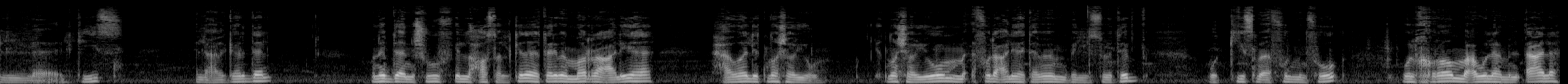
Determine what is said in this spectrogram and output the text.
ال- الكيس اللي على الجردل ونبدأ نشوف إيه اللي حصل. كده تقريبا مر عليها حوالي 12 يوم. 12 يوم مقفول عليها تمام بالسولوتيب والكيس مقفول من فوق. والخرام معمولة من الأعلى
